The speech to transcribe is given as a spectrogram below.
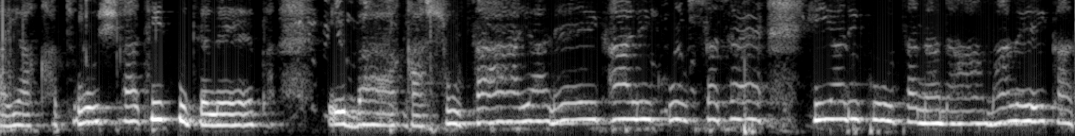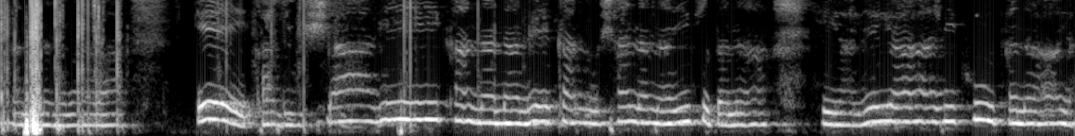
Ayakatosha tikuteleka. Eba kasuta yale kalikusate hialikuta nana malekata nana maraba Eh, e kadushani kanana ne kanushana na ikutana hiale yalikuta naya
